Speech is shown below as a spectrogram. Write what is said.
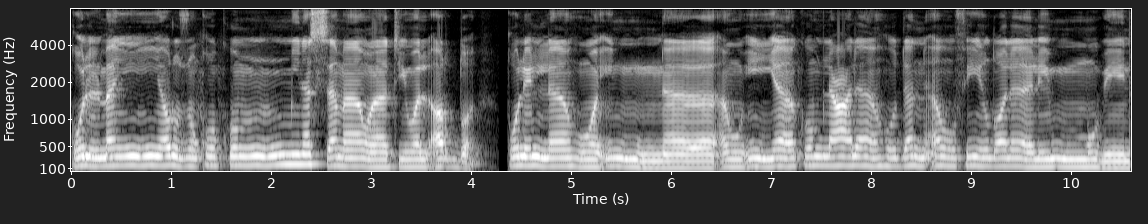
قل من يرزقكم من السماوات والأرض قل الله وإنا أو إياكم لعلى هدى أو في ضلال مبين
